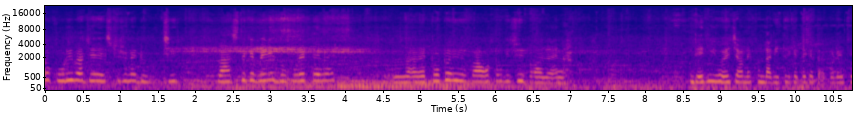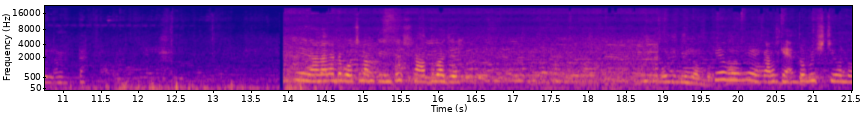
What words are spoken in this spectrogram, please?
দুটো কুড়ি বাজে স্টেশনে ঢুকছি। ক্লাস থেকে বেরিয়ে দুপুরের টাইমে টোটোই বা অটো কিছুই পাওয়া যায় না। দেরি হয়েছে অনেকক্ষণ দাঁড়িয়ে থেকে থেকে তারপরে পেলাম একটা। রানাঘাটে বলছিলাম তিনটে সাত বাজে। কে বলবে? কালকে এত বৃষ্টি হলো।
